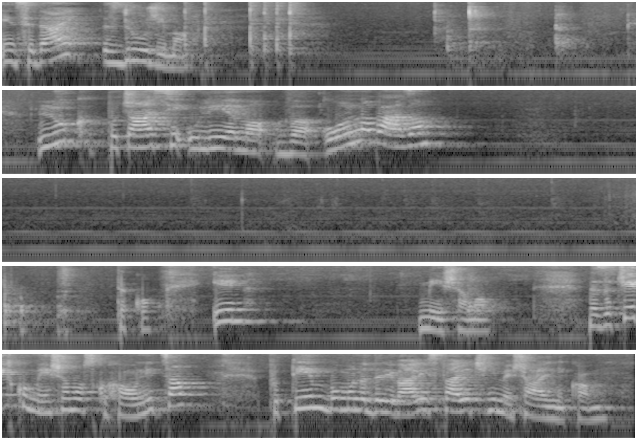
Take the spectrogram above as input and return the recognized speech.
In sedaj združimo. Luk počasi ulijemo v oljno bazo. Tako. In mešamo. Na začetku mešamo s kohovnico, potem bomo nadaljevali s paličnim mešalnikom.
